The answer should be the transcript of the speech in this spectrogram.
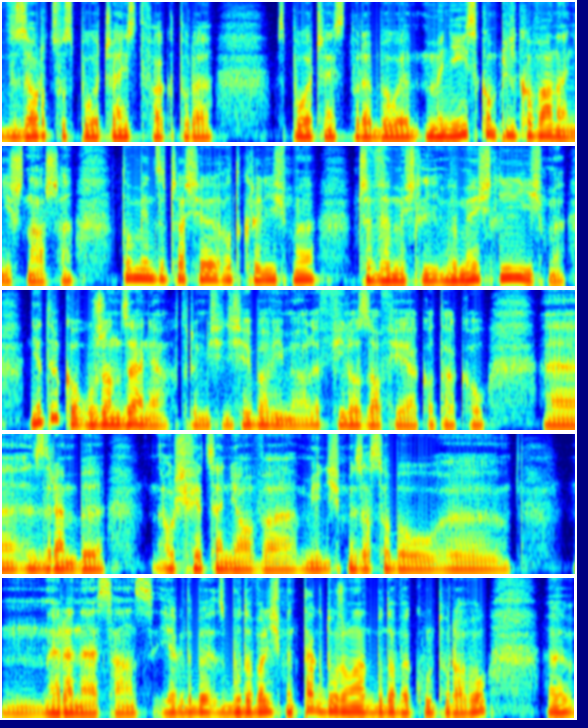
wzorcu społeczeństwa, które, społeczeństw, które były mniej skomplikowane niż nasze, to w międzyczasie odkryliśmy, czy wymyśli, wymyśliliśmy nie tylko urządzenia, którymi się dzisiaj bawimy, ale filozofię jako taką, e, zręby oświeceniowe. Mieliśmy za sobą e, renesans. Jak gdyby zbudowaliśmy tak dużą nadbudowę kulturową, e,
